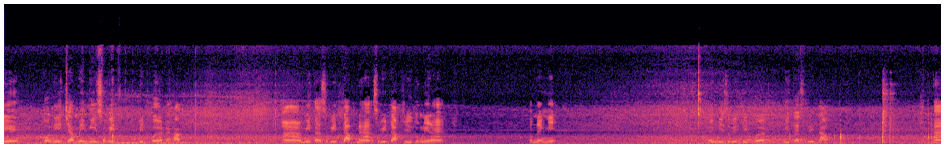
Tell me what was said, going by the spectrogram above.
นี้ตัวนี้จะไม่มีสวิตช์ปิดเปิดนะครับ อ่า มีแต่สวิตช์ดับนะฮะ สวิตช์ดับจะอยู่ตรงนี้นะฮะ ตำแหน่งนี้ ไม่มีสวิตช์ปิดเปิด มีแต่สวิตช์ดับ อ่า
